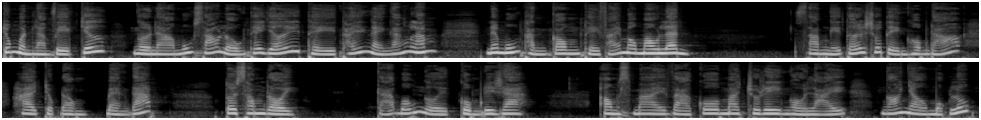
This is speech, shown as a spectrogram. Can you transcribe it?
chúng mình làm việc chứ, người nào muốn xáo lộn thế giới thì thấy ngày ngắn lắm. Nếu muốn thành công thì phải mau mau lên. Sam nghĩ tới số tiền hôm đó, hai chục đồng, bèn đáp. Tôi xong rồi. Cả bốn người cùng đi ra. Ông Smile và cô Marjorie ngồi lại, ngó nhau một lúc,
